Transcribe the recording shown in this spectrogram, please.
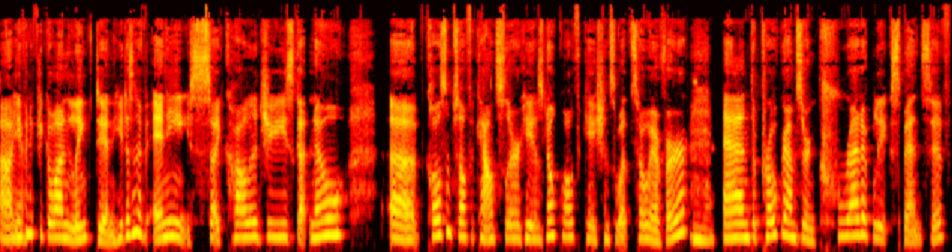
Uh, yeah. Even if you go on LinkedIn, he doesn't have any psychology. He's got no, uh, calls himself a counselor. He has no qualifications whatsoever. Mm-hmm. And the programs are incredibly expensive.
